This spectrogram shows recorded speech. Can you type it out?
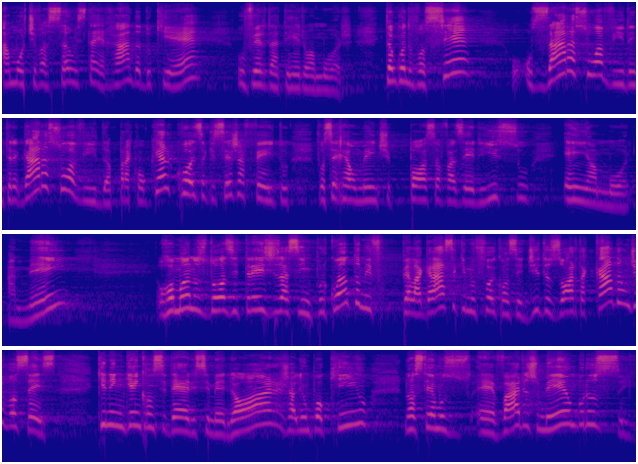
a motivação está errada do que é o verdadeiro amor. Então, quando você usar a sua vida, entregar a sua vida para qualquer coisa que seja feito, você realmente possa fazer isso em amor. Amém? Romanos 12, 3 diz assim: Porquanto me, pela graça que me foi concedida, exorta cada um de vocês que ninguém considere-se melhor. Já li um pouquinho, nós temos é, vários membros e,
